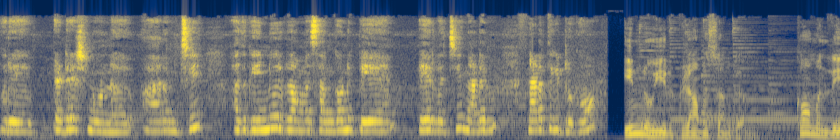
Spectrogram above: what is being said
ஒரு ஃபெடரேஷன் ஒன்று ஆரம்பித்து அதுக்கு இன்னொரு கிராம சங்கம்னு பே பேர் வச்சு நட நடத்திக்கிட்டு இருக்கோம். இன்னுயிர் கிராம சங்கம் commonly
